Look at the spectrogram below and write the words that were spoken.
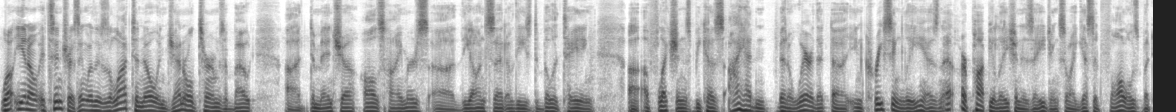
Well, you know, it's interesting. Well, there's a lot to know in general terms about uh, dementia, Alzheimer's, uh, the onset of these debilitating uh, afflictions, because I hadn't been aware that uh, increasingly, as our population is aging, so I guess it follows, but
